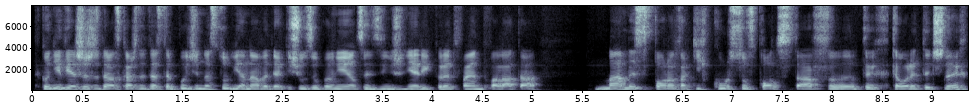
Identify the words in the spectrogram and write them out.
tylko nie wierzę, że teraz każdy tester pójdzie na studia, nawet jakieś uzupełniające z inżynierii, które trwają dwa lata. Mamy sporo takich kursów podstaw y, tych teoretycznych,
